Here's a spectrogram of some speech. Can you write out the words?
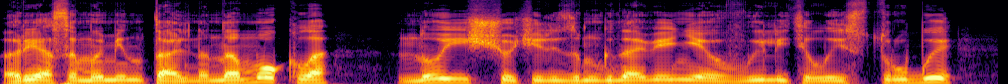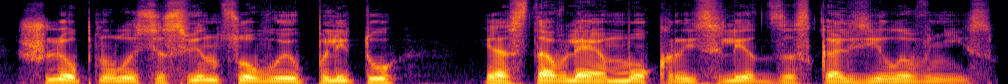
Ряса моментально намокла, но еще через мгновение вылетела из трубы, шлепнулась о свинцовую плиту и, оставляя мокрый след, заскользила вниз.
